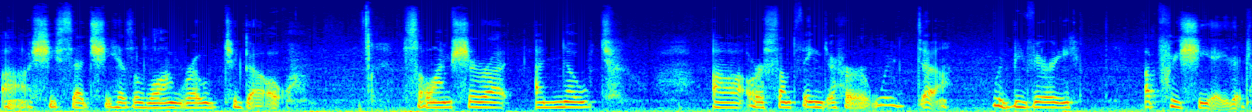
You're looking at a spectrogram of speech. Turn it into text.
Uh, she said she has a long road to go, so I'm sure a, a note uh, or something to her would uh, would be very appreciated.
